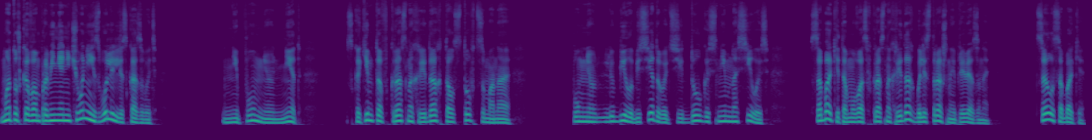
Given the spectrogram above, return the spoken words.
Матушка вам про меня ничего не изволили сказывать?» «Не помню, нет. С каким-то в красных рядах толстовцем она... Помню, любила беседовать и долго с ним носилась. Собаки там у вас в красных рядах были страшные привязаны. Целы собаки?»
